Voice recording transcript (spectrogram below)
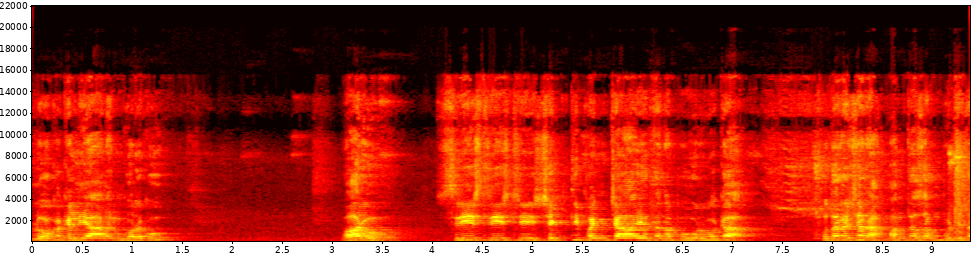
లోక కళ్యాణం కొరకు వారు శ్రీ శ్రీ శ్రీ శక్తి పంచాయతన పూర్వక సుదర్శన మంత్రసంపుటిత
